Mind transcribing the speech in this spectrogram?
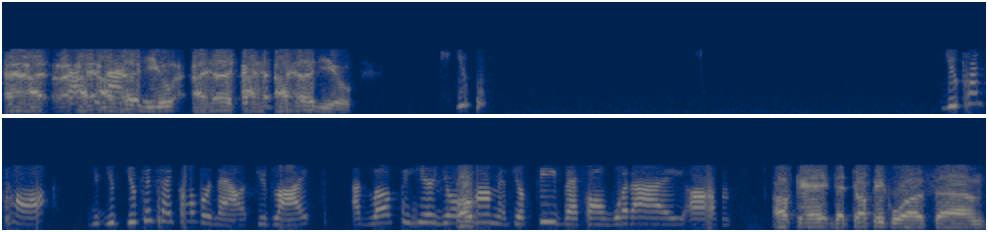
I, I, I, I heard you. I heard. I, I heard you. You you can talk. You, you you can take over now if you'd like. I'd love to hear your Oh. comments, your feedback on what I um Okay, the topic was um,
